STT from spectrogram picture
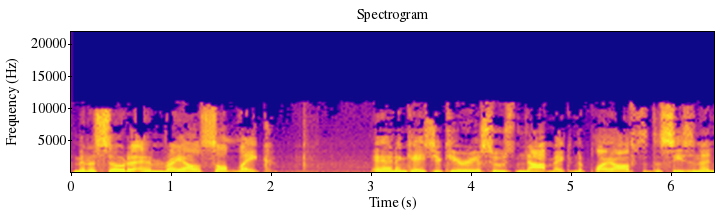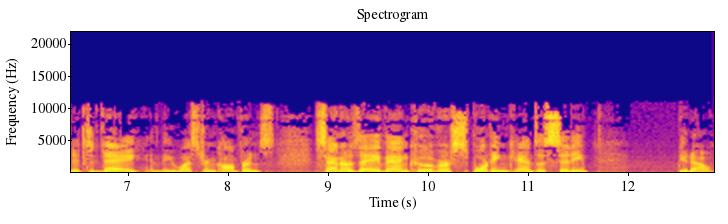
Minnesota, and Real Salt Lake. And in case you're curious who's not making the playoffs, the season ended today in the Western Conference. San Jose, Vancouver, Sporting Kansas City. You know,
